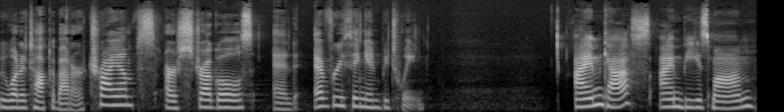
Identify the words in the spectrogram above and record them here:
We want to talk about our triumphs, our struggles, and everything in between. I'm Cass. I'm Bee's mom.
